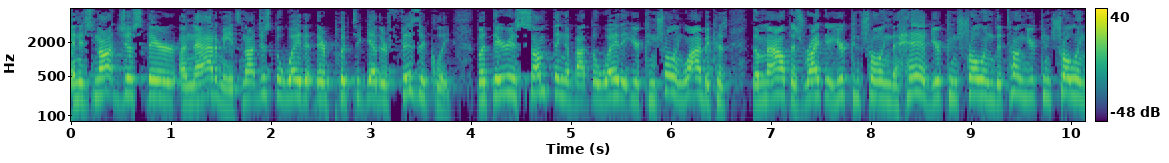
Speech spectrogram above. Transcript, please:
and it's not just their anatomy, it's not just the way that they're put together physically, but there is something about the way that you're controlling. Why? Because the mouth is right there. You're controlling the head, you're controlling the tongue, you're controlling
